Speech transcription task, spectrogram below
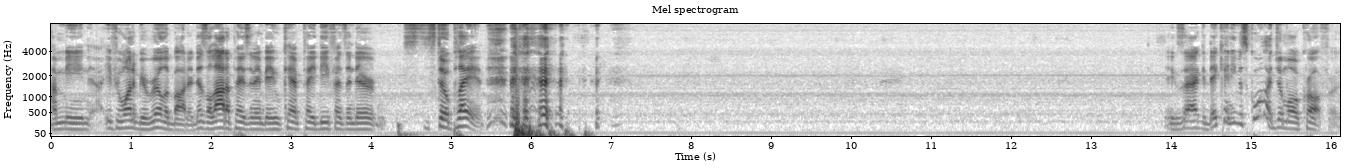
I mean, if you want to be real about it, there's a lot of players in NBA who can't play defense and they're s- still playing. exactly. They can't even score like Jamal Crawford.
